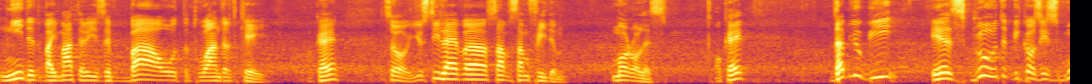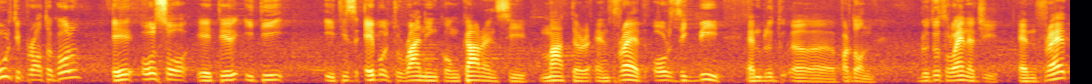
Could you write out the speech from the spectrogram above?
needed by Matter is about 200K, okay? So you still have uh, some, some freedom, more or less, okay? WB is good because it's multi-protocol. Also, it, it, it is able to run in concurrency, Matter and Thread, or ZigBee and Bluetooth, uh, pardon, Bluetooth Low Energy and Thread,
